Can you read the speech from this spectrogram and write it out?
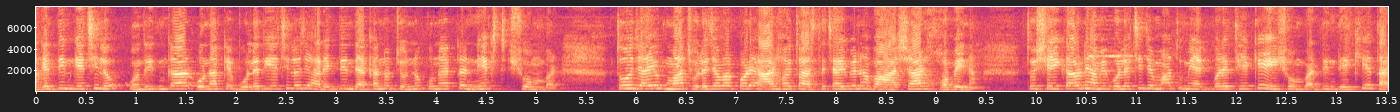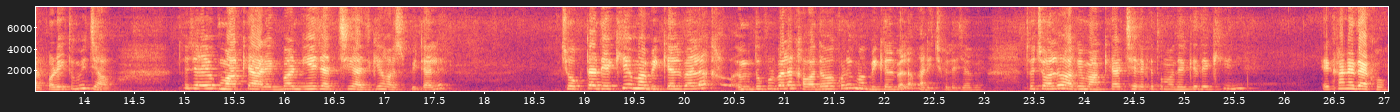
আগের দিন গেছিল ওদিনকার ওনাকে বলে দিয়েছিল যে আরেকদিন দেখানোর জন্য কোনো একটা নেক্সট সোমবার। তো যাই হোক, মা চলে যাওয়ার পরে আর হয়তো আসতে চাইবে না বা আসা আর হবে না। তো সেই কারণে আমি বলেছি যে, মা, তুমি একবারে থেকে এই সোমবার দিন দেখিয়ে তারপরেই তুমি যাও। তো যাই হোক, মাকে আরেকবার নিয়ে যাচ্ছি আজকে হসপিটালে চোখটা দেখিয়ে মা বিকেলবেলা খাওয়া- দুপুরবেলা খাওয়া দাওয়া করে মা বিকেলবেলা বাড়ি চলে যাবে। তো চলো আগে মাকে আর ছেলেকে তোমাদেরকে দেখিয়ে নিই। এখানে দেখো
